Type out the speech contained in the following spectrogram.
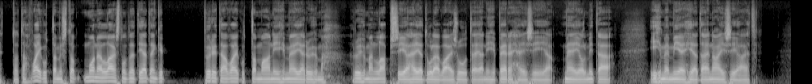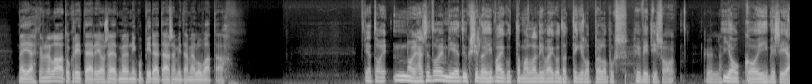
Et tota, vaikuttamista on monenlaista, mutta tietenkin pyritään vaikuttamaan niihin meidän ryhmä, ryhmän lapsiin ja heidän tulevaisuuteen ja niihin perheisiin. Ja me ei ole mitään ihmemiehiä tai naisia. Et meidän ehkä laatukriteeri on se, että me niinku pidetään se, mitä me luvataan. Ja toi, noihan se toimii, että yksilöihin vaikuttamalla niin vaikutattekin loppujen lopuksi hyvin iso Kyllä. joukkoa ihmisiä.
